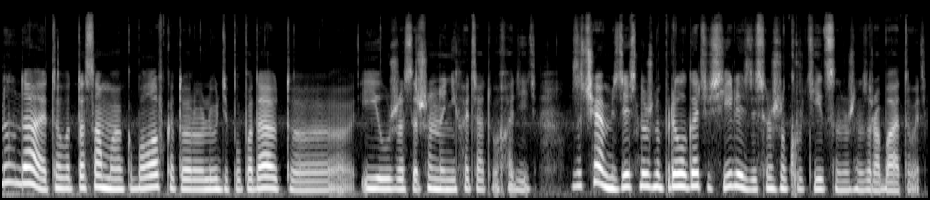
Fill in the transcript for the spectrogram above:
Ну да, это вот та самая кабала, в которую люди попадают э, и уже совершенно не хотят выходить. Зачем? Здесь нужно прилагать усилия, здесь нужно крутиться, нужно зарабатывать.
